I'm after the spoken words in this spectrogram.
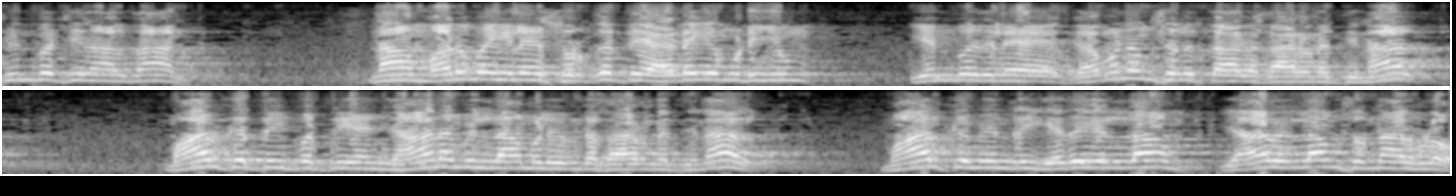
பின்பற்றினால்தான் நாம் மறுமையிலே சொர்க்கத்தை அடைய முடியும் என்பதிலே கவனம் செலுத்தாத காரணத்தினால் மார்க்கத்தை பற்றிய ஞானம் இல்லாமல் இருந்த காரணத்தினால் மார்க்கம் என்று எதையெல்லாம் யாரெல்லாம் சொன்னார்களோ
